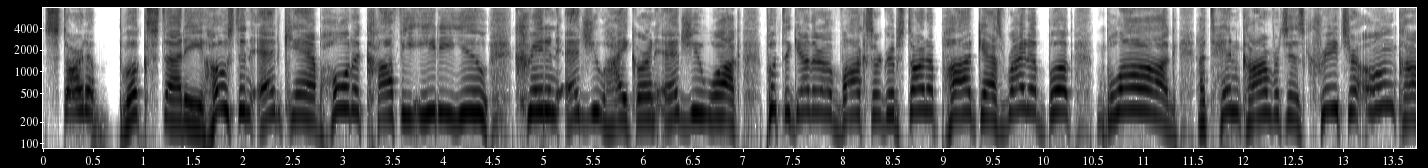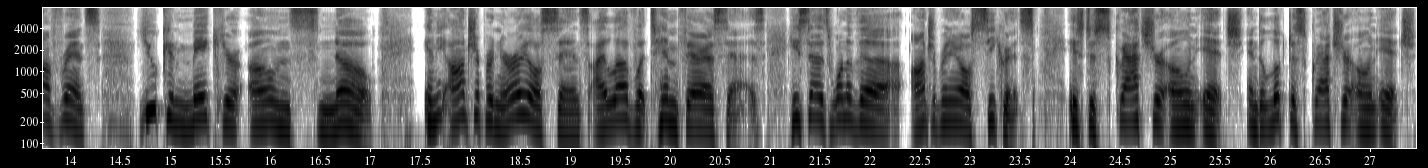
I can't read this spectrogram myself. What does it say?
Start a book study, host an ed camp, hold a coffee edu, create an edu hike or an edu walk, put together a Voxer group, start a podcast, write a book, blog, attend conferences, create your own conference. You can make your own snow. In the entrepreneurial sense, I love what Tim Ferriss says. He says one of the entrepreneurial secrets is to scratch your own itch and to look to scratch your own itch.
